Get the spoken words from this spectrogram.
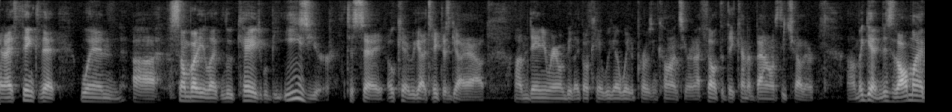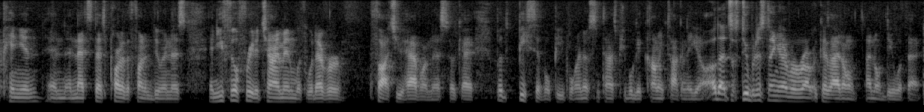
And I think that when uh, somebody like Luke Cage would be easier to say, okay, we got to take this guy out um, Danny Rand would be like, okay, we got to weigh the pros and cons here. And I felt that they kind of balanced each other. Um, again, this is all my opinion, and, and that's that's part of the fun of doing this. And you feel free to chime in with whatever thoughts you have on this, okay? But be civil, people. I know sometimes people get comic talk and they go, "Oh, that's the stupidest thing ever," because I don't I don't deal with that.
